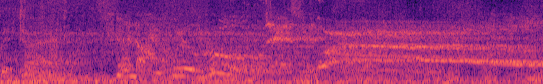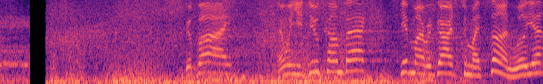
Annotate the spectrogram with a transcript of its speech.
return, and I will rule this world. Goodbye. And when you do come back, give my regards to my son, will ya?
